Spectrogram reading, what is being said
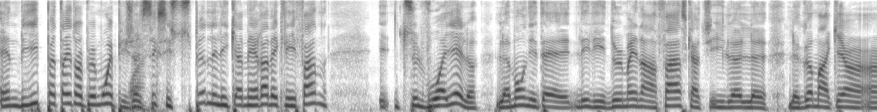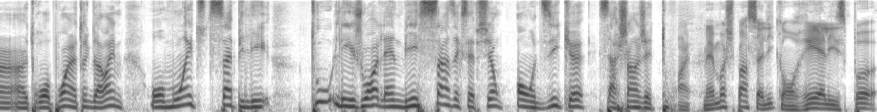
NBA, peut-être un peu moins. Puis je Ouais. sais que c'est stupide, là, les caméras avec les fans. Et tu le voyais, là. Le monde était les, les deux mains d'en face quand tu- le, le- le gars manquait un, un, un trois points, un truc de même. Au moins, tu te sens. Puis les, tous les joueurs de la NBA, sans exception, ont dit que ça changeait tout. Mais moi, je pense, Ali, qu'on réalise pas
